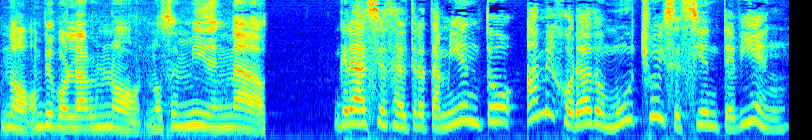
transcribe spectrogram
No, un bipolar no, no se mide en nada. Gracias al tratamiento ha mejorado mucho y se siente bien.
